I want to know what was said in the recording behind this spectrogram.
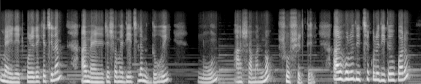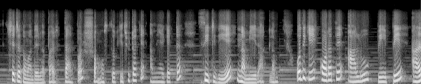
ম্যারিনেট করে রেখেছিলাম। আর ম্যারিনেটের সময় দিয়েছিলাম দই, নুন আর সামান্য সর্ষের তেল। আর হলুদ ইচ্ছে করে দিতেও পারো। সেটা তোমাদের ব্যাপার। তারপর সমস্ত কিছুটাকে আমি এক একটা সিটি দিয়ে নামিয়ে রাখলাম। ওদিকে কড়াতে আলু, পেঁপে আর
